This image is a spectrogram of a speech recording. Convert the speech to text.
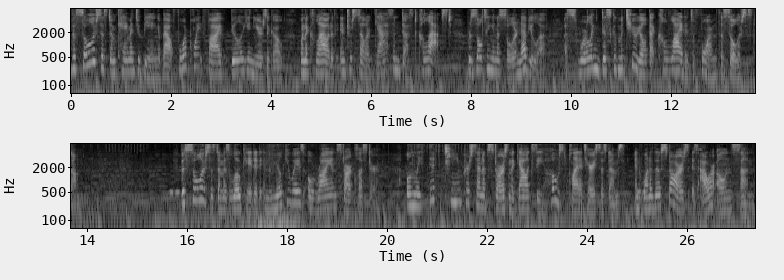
The solar system came into being about 4.5 billion years ago when a cloud of interstellar gas and dust collapsed, resulting in a solar nebula, a swirling disk of material that collided to form the solar system. The solar system is located in the Milky Way's Orion star cluster, only 15% of stars in the galaxy host planetary systems, and one of those stars is our own Sun.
